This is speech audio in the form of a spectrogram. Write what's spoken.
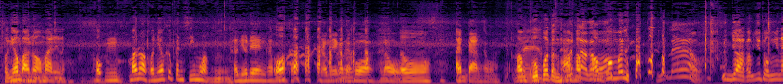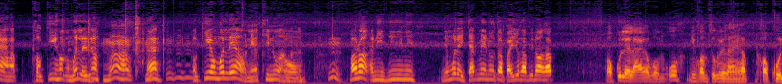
เขาวเหนี้ยวเบาน้องมากเลยนะเขาเบาน้องเขาวเหนี้ยวคือเป็นสีม่วงข้าวเหนียวแดงครับอ๋อชาวเมก็ตะกอเล่าเอาอันการครับผมออมกรุ๊ปบ่ต้องถามครับหมดแล้วครับออมกรุ๊ปหมดแล้วหมดแล้วสุดยอดครับอยุทงอยี่หน้าครับเขากี้เขากับหมดเลยเนาะมาครับฮะเขากี้เขาหมดแล้วข้าวเหนียวขี้นัวโอ้มาน้องอันนี้นี่นี่นี่ยังไม่ได้จัดเมนูต่อไปอยู่ครับพี่น้องครับ ขอบคุณหลายๆครับผมโอ้มีความสุขหลายๆครับ ขอบคุณ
